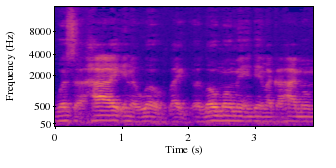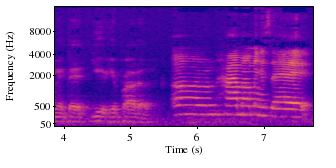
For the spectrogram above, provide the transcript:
What's a high and a low? Like a low moment and then like a high moment that you you're proud of. Um, high moment is that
